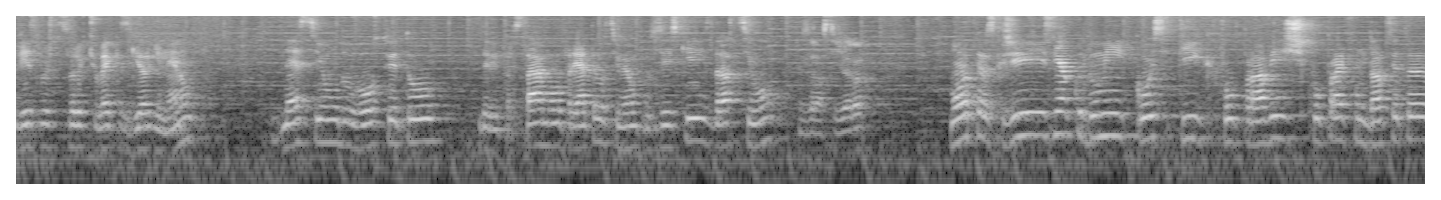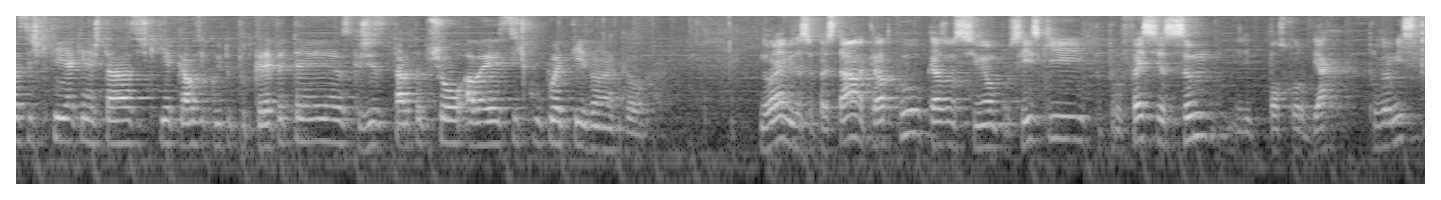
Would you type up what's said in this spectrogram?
Вие слушате Свърх човек с Георги Ненов. Днес имам удоволствието да ви представя моят приятел Симеон Просийски. Здрасти, Симон. Здрасти, Жара. Моля те, разкажи с някои думи кой си ти, какво правиш, какво прави фундацията, всички тия яки неща, всички тия каузи, които подкрепяте, разкажи за стартъп шоу, абе всичко, което ти идва на къл. Добре, ми да се представя накратко. Казвам се Симеон Просийски. По професия съм, или по-скоро бях програмист.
